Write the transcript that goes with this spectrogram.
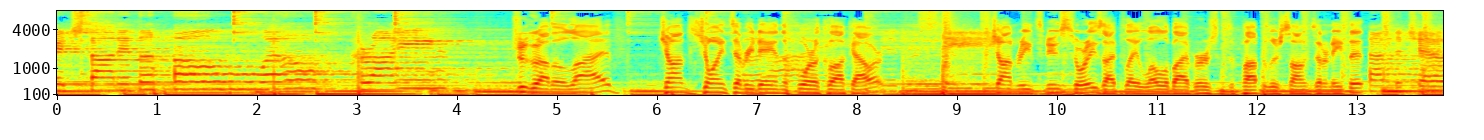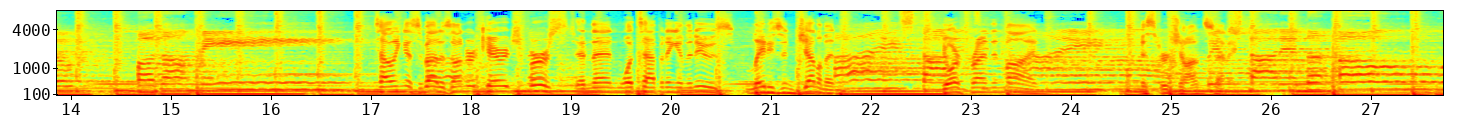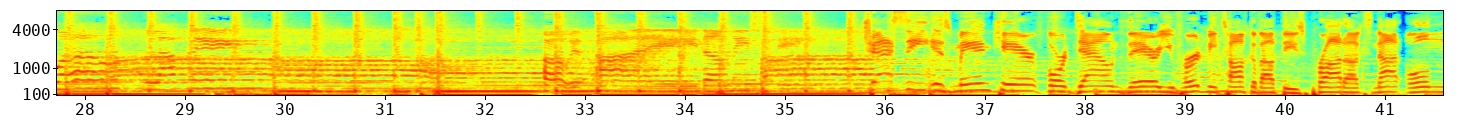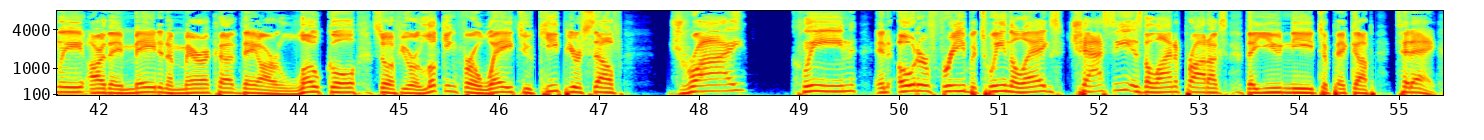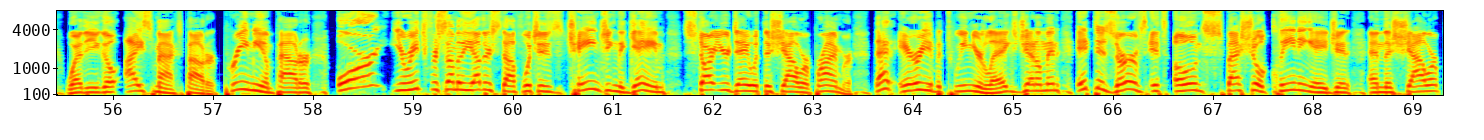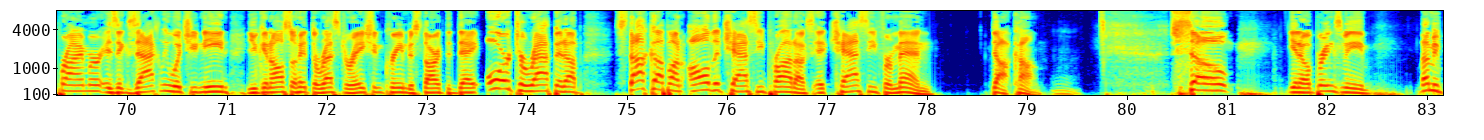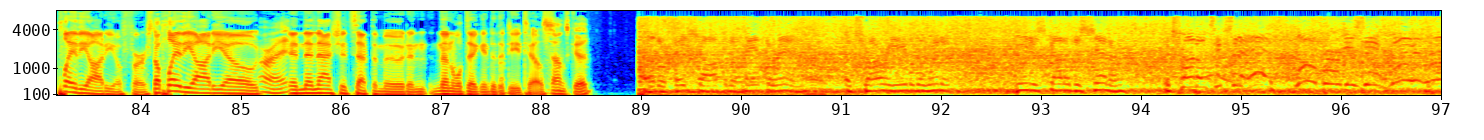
which started the whole world crying. Drew Garabo live. John's joints every day in the four o'clock hour. John reads news stories. I play lullaby versions of popular songs underneath it. That the joke was on me. Telling us about his undercarriage first and then what's happening in the news. Ladies and gentlemen, your friend and mine, Mr. John Senning. Chassis is man care for down there. You've heard me talk about these products. Not only are they made in America, they are local. So if you're looking for a way to keep yourself dry, clean, and odor free between the legs, Chassis is the line of products that you need to pick up today. Whether you go Ice Max powder, premium powder, or you reach for some of the other stuff, which is changing the game, start your day with the shower primer. That area between your legs, gentlemen, it deserves its own special cleaning agent, and the shower primer is exactly what you need. You can also hit the restoration cream to start the day or to wrap it up. Stock up on all the chassis products at chassisformen.com. Mm. So, you know, it brings me. Let me play the audio first. I'll play the audio, right. and then that should set the mood, and, and then we'll dig into the details. Sounds good. Another face off in the Panther end. Achari able to win it. Gudas got it to center. The Toronto tips it ahead. Lomberg is in. Ryan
